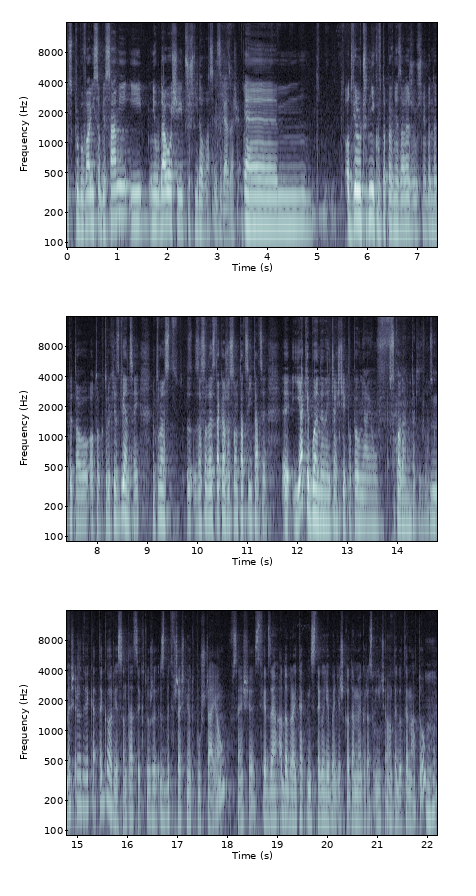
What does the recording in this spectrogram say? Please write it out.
y, spróbowali sobie sami i nie udało się i przyszli do was. Zgadza się. Em, Od wielu czynników to pewnie zależy, już nie będę pytał o to, których jest więcej. Natomiast zasada jest taka, że są tacy i tacy. Y, Jakie błędy najczęściej popełniają w składaniu takich wniosków? Myślę, że dwie kategorie. Są tacy, którzy zbyt wcześnie odpuszczają, w sensie stwierdzają, a dobra, i tak nic z tego nie będzie, szkoda mojego razu unikniono tego tematu. Mhm.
